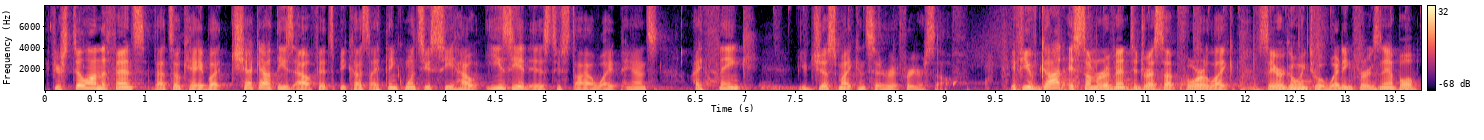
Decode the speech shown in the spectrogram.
If you're still on the fence, that's okay, but check out these outfits because I think once you see how easy it is to style white pants, I think you just might consider it for yourself. If you've got a summer event to dress up for, like say you're going to a wedding for example,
